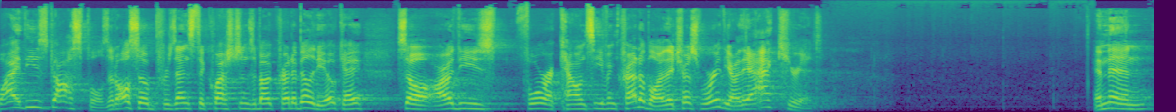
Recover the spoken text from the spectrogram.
Why these gospels? It also presents the questions about credibility. Okay, so are these four accounts even credible? Are they trustworthy? Are they accurate? And then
